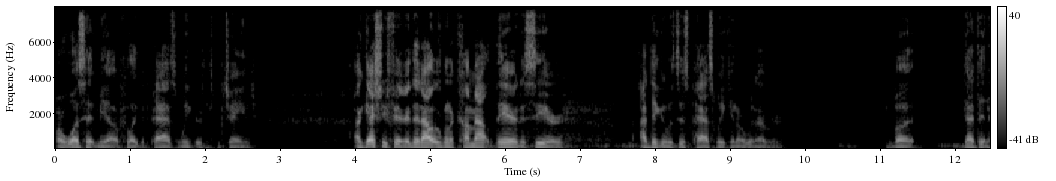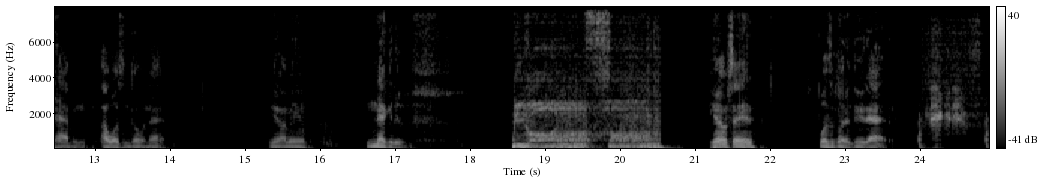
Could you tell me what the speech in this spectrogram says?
or was hitting me up for like the past week or some change. I guess she figured that I was gonna come out there to see her. I think it was this past weekend or whatever. But that didn't happen. I wasn't doing that. You know what I mean? Negative. You know what I'm saying? Wasn't gonna do that.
